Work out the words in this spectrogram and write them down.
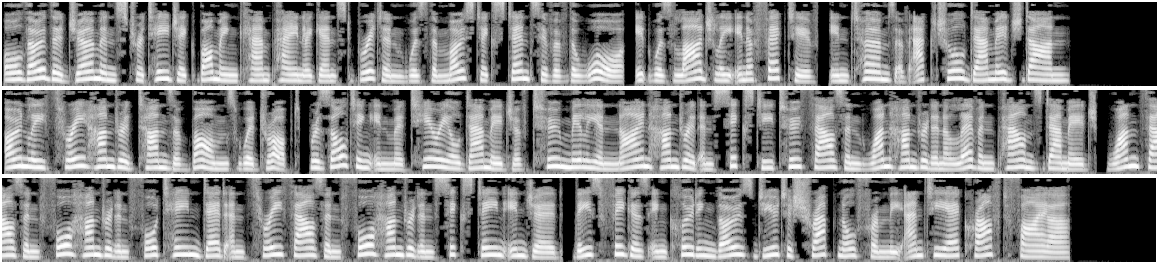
Although the German strategic bombing campaign against Britain was the most extensive of the war, it was largely ineffective, in terms of actual damage done. Only 300 tons of bombs were dropped, resulting in material damage of 2,962,111 pounds damage, 1,414 dead and 3,416 injured, these figures including those due to shrapnel from the anti-aircraft fire.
